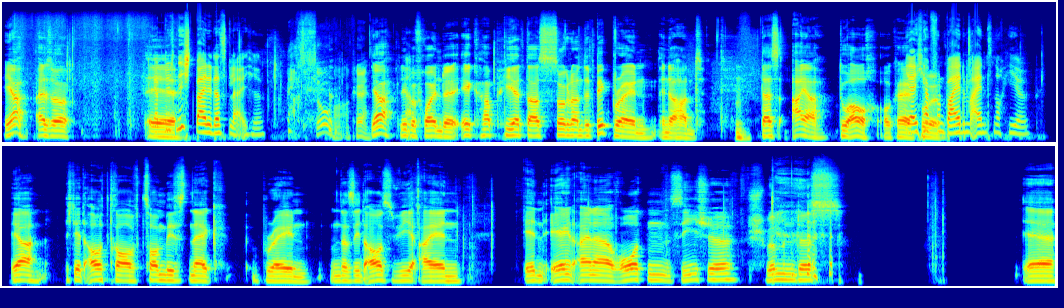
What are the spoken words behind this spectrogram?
Ja, also. Ihr habt Äh, nämlich nicht beide das gleiche. Ach so, okay. ja, liebe Freunde, ich habe hier das sogenannte Big Brain in der Hand. Das Eier, du auch, okay. ja, ich habe cool. von beidem eins noch hier. Ja, steht auch drauf, Zombie Snack Brain. Und das sieht aus wie ein in irgendeiner roten Sieche schwimmendes äh,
